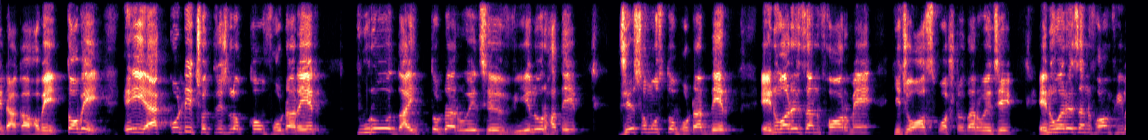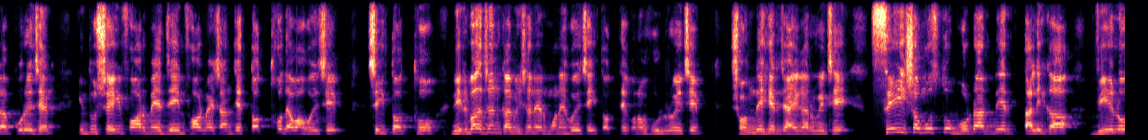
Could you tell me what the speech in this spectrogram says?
এ ডাকা হবে। তবে এই এক কোটি ছত্রিশ লক্ষ ভোটারের পুরো দায়িত্বটা রয়েছে ভিএলওর হাতে। যে সমস্ত ভোটারদের এনুয়ারেশন ফর্মে কিছু অস্পষ্টতা রয়েছে। এনুয়ারেশন ফর্ম ফিল আপ করেছেন, কিন্তু সেই ফর্মে যে ইনফরমেশন যে তথ্য দেওয়া হয়েছে, সেই তথ্য নির্বাচন কমিশনের মনে হয়েছে, এই তথ্যে কোনো ভুল রয়েছে, সন্দেহের জায়গা রয়েছে। সেই সমস্ত ভোটারদের তালিকা ভিএলও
